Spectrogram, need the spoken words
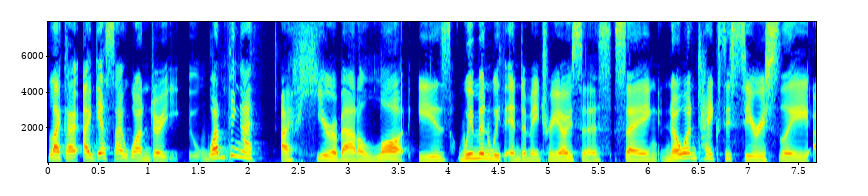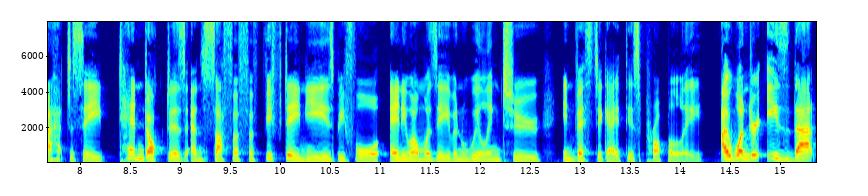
Like, I, I guess I wonder one thing I I hear about a lot is women with endometriosis saying, No one takes this seriously. I had to see 10 doctors and suffer for 15 years before anyone was even willing to investigate this properly. I wonder, is that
